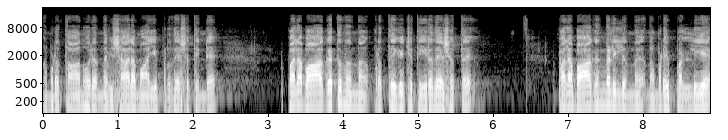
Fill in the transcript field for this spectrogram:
നമ്മുടെ താനൂർ എന്ന വിശാലമായ ഈ പ്രദേശത്തിന്റെ പല ഭാഗത്ത് നിന്ന് പ്രത്യേകിച്ച് തീരദേശത്തെ പല ഭാഗങ്ങളിൽ നിന്ന് നമ്മുടെ പള്ളിയെ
